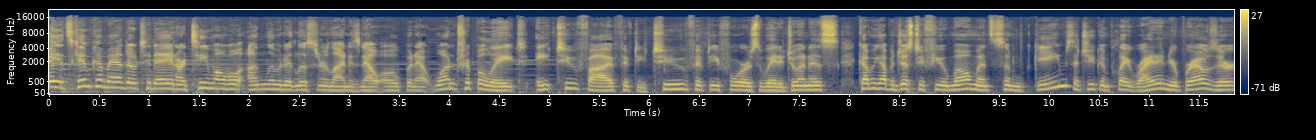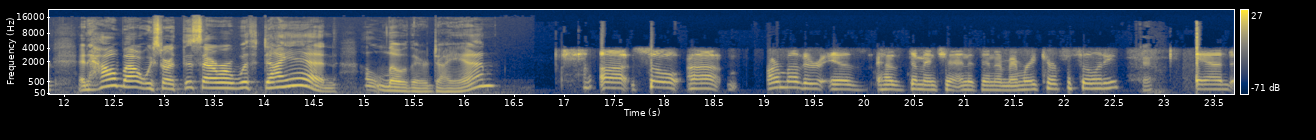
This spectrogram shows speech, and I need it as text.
Hey, it's Kim Komando today, and our T Mobile Unlimited listener line is now open at 1 825 5254 is the way to join us. Coming up in just a few moments, some games that you can play right in your browser. And how about we start this hour with Diane? Hello there, Diane. Uh, so, uh, our mother is has dementia and is in a memory care facility. Okay. And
